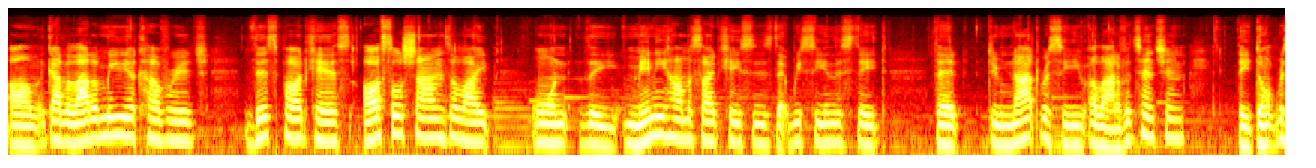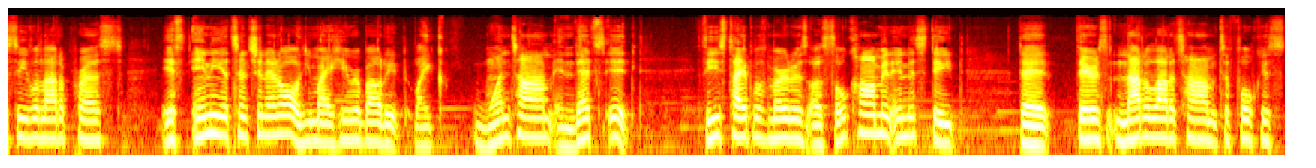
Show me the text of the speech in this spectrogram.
Um, it got a lot of media coverage. This podcast also shines a light on the many homicide cases that we see in the state that do not receive a lot of attention. They don't receive a lot of press, if any attention at all. You might hear about it like one time and that's it. These type of murders are so common in the state that there's not a lot of time to focus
